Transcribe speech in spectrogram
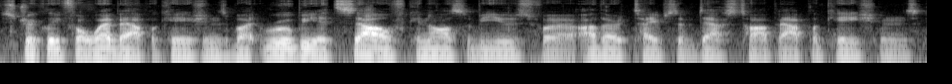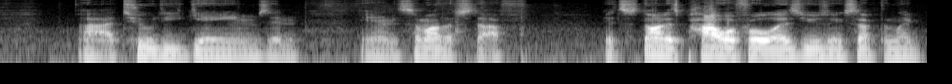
strictly for web applications, but Ruby itself can also be used for other types of desktop applications, uh, 2D games, and, and some other stuff. It's not as powerful as using something like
